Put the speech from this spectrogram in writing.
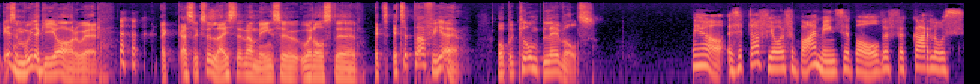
dit is 'n moeilike jaar, hoor. Ek as ek so luister na mense oralste, it's it's a tough year op 'n klomp levels. Ja, is dit taaf jaar vir baie mense behalwe vir Carlos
